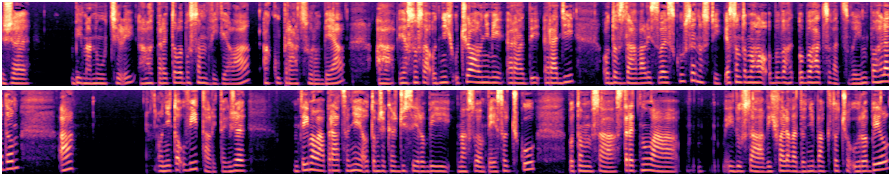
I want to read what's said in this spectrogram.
že by ma nútili, ale preto, lebo som videla, akú prácu robia a ja som sa od nich učila, oni mi radi, radi odovzdávali svoje skúsenosti. Ja som to mohla obohacovať svojim pohľadom a oni to uvítali. Takže Týmová práca nie je o tom, že každý si robí na svojom piesočku, potom sa stretnú a idú sa vychvaľovať do neba, kto čo urobil.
